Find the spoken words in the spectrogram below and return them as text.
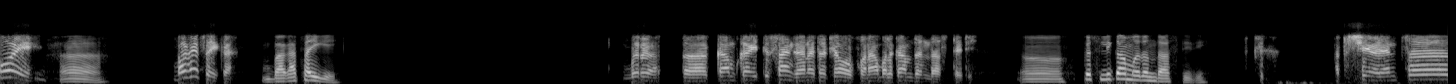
होय? हा. बघायचं आहे का? बघाच आहे की. बरं अं, काम काय ते सांगा नाही तर ठेवा फोन आम्हाला कामधंदा असते ती. अं, कसली कामं धंदा असते ती? आता शेळ्यांचं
